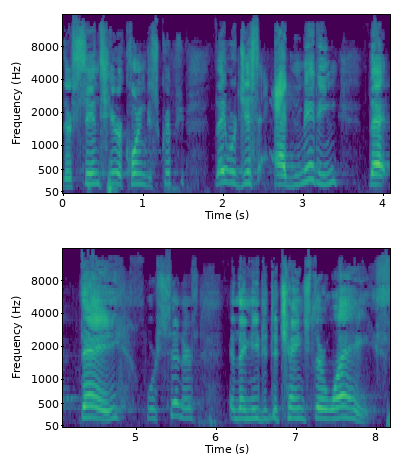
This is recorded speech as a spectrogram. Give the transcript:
their sins here according to Scripture, they were just admitting that they were sinners and they needed to change their ways.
